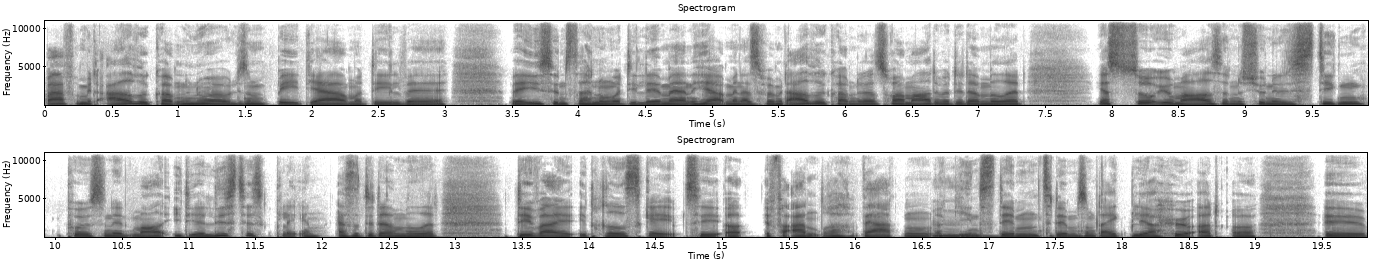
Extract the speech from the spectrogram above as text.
bare for mit eget vedkommende, nu har jeg jo ligesom bedt jer om at dele, hvad, hvad I synes, der har nogle af dilemmaerne her, men altså for mit eget vedkommende, der tror jeg meget, det var det der med, at jeg så jo meget sådan journalistikken på sådan et meget idealistisk plan. Altså det der med, at det var et redskab til at forandre verden og give en stemme til dem, som der ikke bliver hørt, og øh,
